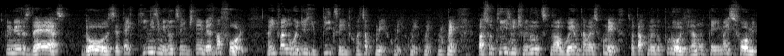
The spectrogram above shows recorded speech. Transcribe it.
Os primeiros 10, 12, até 15 minutos a gente tem a mesma fome. A gente vai no rodízio de pizza, a gente começa a comer, comer, comer, comer, comer, comer. Passou 15, 20 minutos, não aguenta mais comer. Só está comendo por hoje, já não tem mais fome.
